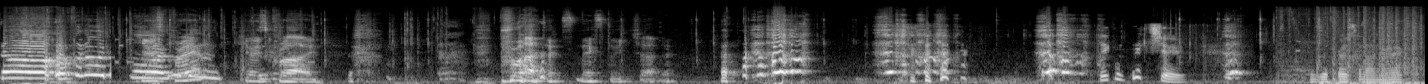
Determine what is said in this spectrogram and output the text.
no, put on the floor. Here's Look at him. Frank, Cry. Brothers next to each other. Take a picture! There's a person on wreck. Hey,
